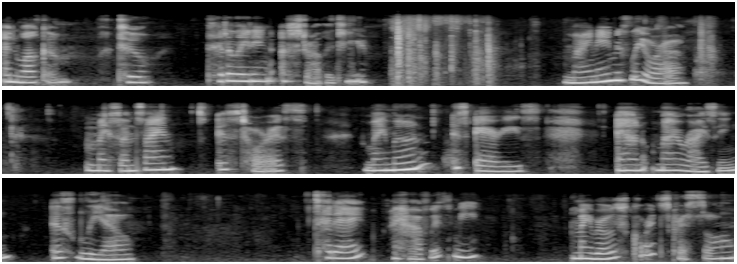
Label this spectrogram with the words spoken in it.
and welcome to Titillating Astrology. My name is Leora. My sun sign is Taurus. My moon is Aries. And my rising is Leo. Today, I have with me my rose quartz crystal.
